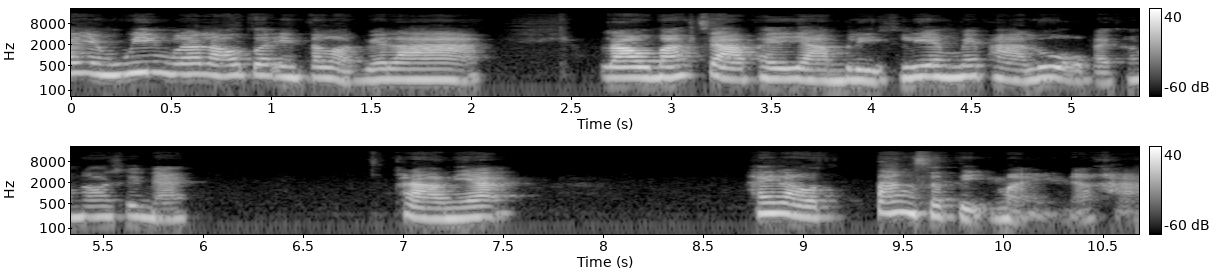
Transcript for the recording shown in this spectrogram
้ายังวิ่งแล้วเล้าตัวเองตลอดเวลา เรามักจะพยายามหลีกเลี่ยงไม่พาลูกออกไปข้างนอกใช่ไหมคราวนี้ให้เราตั้งสติใหม่นะคะ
